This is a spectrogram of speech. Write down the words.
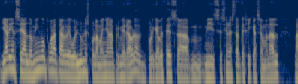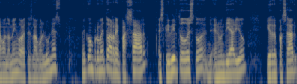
ya bien sea el domingo por la tarde o el lunes por la mañana a primera hora, porque a veces ah, mi sesión estratégica semanal la hago en domingo, a veces la hago en lunes, me comprometo a repasar, escribir todo esto en un diario y repasar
